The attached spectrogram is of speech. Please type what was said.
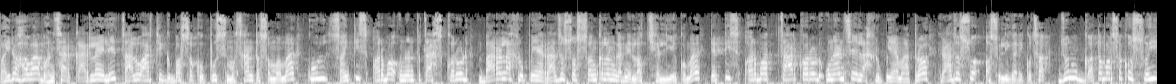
भैरहवा भन्सार कार्यालयले चालू आर्थिक वर्षको पुष मसान्तसम्ममा कुल सैतिस अर्ब उनपचास करोड़ बाह्र लाख रूपियाँ राजस्व संकलन गर्ने लक्ष्य लिएकोमा तेत्तीस अर्ब चार करोड़ उनान्सय लाख रूपियाँ मात्र राजस्व असुली गरेको छ। जुन गत वर्षको सोही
